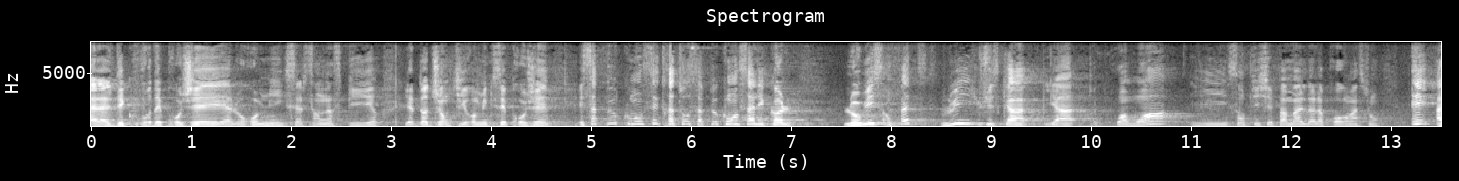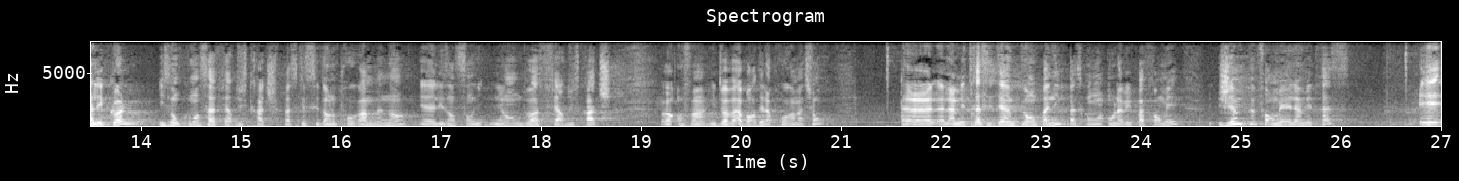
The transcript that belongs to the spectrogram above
elle, elle découvre des projets, elle le remixe, elle s'en inspire, il y a d'autres gens qui remixent ses projets, et ça peut commencer très tôt, ça peut commencer à l'école. Loïs, en fait, lui, jusqu'à il y a trois mois, il s'en fichait pas mal de la programmation. Et à l'école, ils ont commencé à faire du scratch, parce que c'est dans le programme maintenant, et les enseignants doivent faire du scratch, Euh, enfin, ils doivent aborder la programmation. Euh, la maîtresse était un peu en panique parce qu'on ne l'avait pas formé. j'ai un peu formé la maîtresse. Et.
